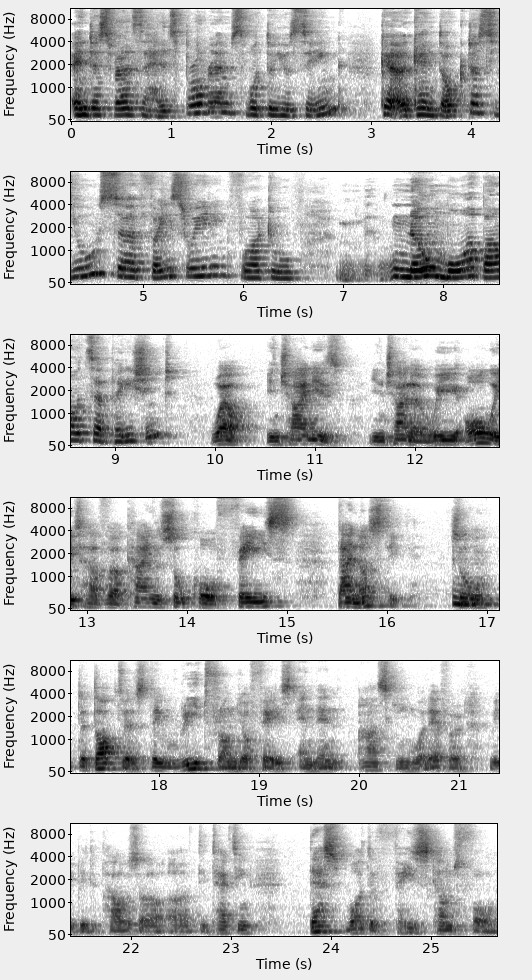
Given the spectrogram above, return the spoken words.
And as well as the health problems, what do you think? Can, can doctors use uh, face reading for to know more about the patient? Well, in Chinese, in China, we always have a kind of so-called face diagnostic. So mm -hmm. the doctors they read from your face and then asking whatever maybe the pulse or uh, detecting. That's what the face comes from.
